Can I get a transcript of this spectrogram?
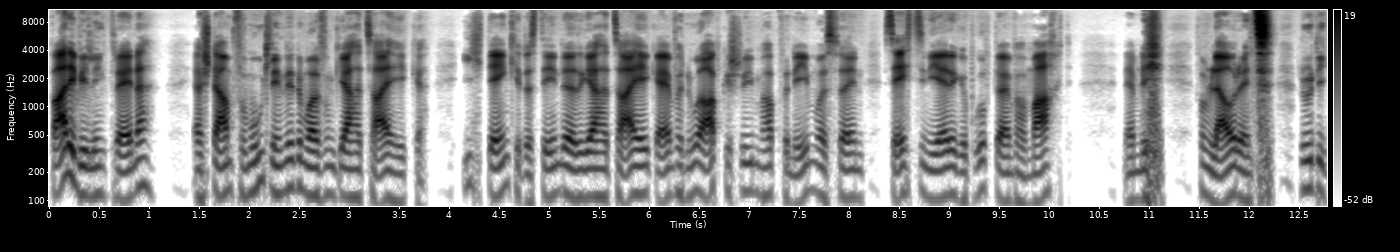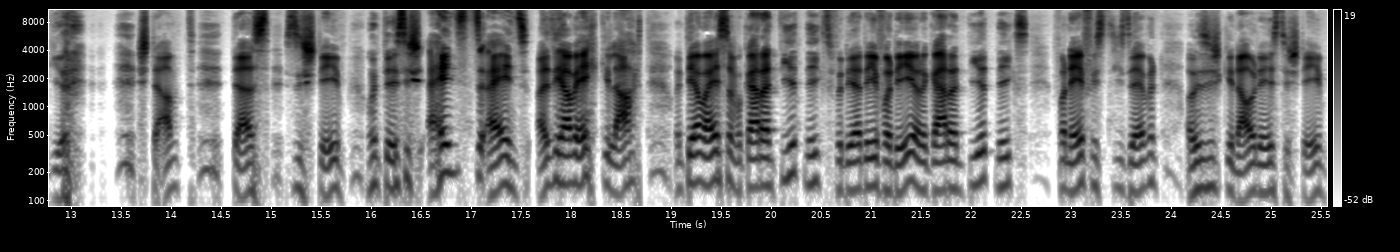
Bodybuilding-Trainer. Er stammt vermutlich nicht einmal von Gerhard Zahlhecker. Ich denke, dass den der Gerhard Zahlhecker einfach nur abgeschrieben hat von dem, was sein 16-jähriger Bub da einfach macht. Nämlich vom Laurenz Rudiger stammt das System. Und das ist eins zu eins. Also ich habe echt gelacht. Und der weiß aber garantiert nichts von der DVD oder garantiert nichts von FST 7. Aber es ist genau das System.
